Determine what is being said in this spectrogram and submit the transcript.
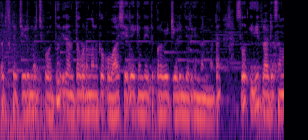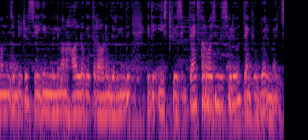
సబ్స్క్రైబ్ చేయడం మర్చిపోవద్దు. ఇదంతా కూడా మనకు ఒక వాష్ ఏరియా కింద అయితే ప్రొవైడ్ చేయడం జరిగిందనమాట. సో ఇది ఫ్లాట్కి సంబంధించిన డీటెయిల్స్. అగైన్ మళ్ళీ మన హాల్లోకి అయితే రావడం జరిగింది. ఇది east facing. Thanks for watching this video. Thank you very much.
